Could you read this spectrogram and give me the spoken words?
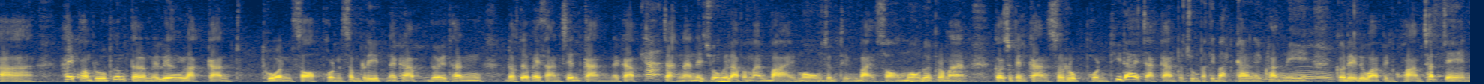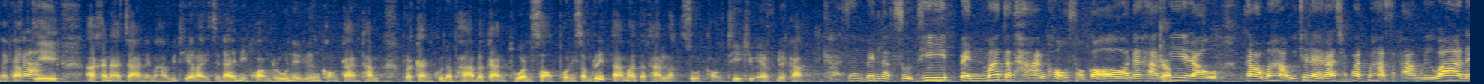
อ่าให้ความรู้เพิ่มเติมในเรื่องหลักการ ทวนสอบผลสำริดนะครับ โดยท่านดรไพศาลเช่นกันนะครับค่ะจากนั้นในช่วงเวลาประมาณบ่ายโมงจนถึงบ่าย2โมงโดยประมาณ ก็จะเป็นการสรุปผลที่ได้จากการประชุมปฏิบัติการในครั้งนี้ ก็เรียกได้ว่าเป็นความชัดเจนนะครับค่ะที่อาคณาจารย์ในมหาวิทยาลัยจะได้มีความรู้ในเรื่องของการทำประกันคุณภาพ และการทวนสอบผลสำริดตามมาตรฐานหลักสูตรของ TQF ด้วยครับค่ะซึ่งเป็นหลักสูตรที่เป็นมาตรฐานของสกอนะคะครับที่เราชาวมหาวิทยาลัยราชภัฏมหาสารคามหรือว่าใน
